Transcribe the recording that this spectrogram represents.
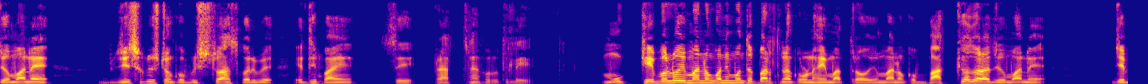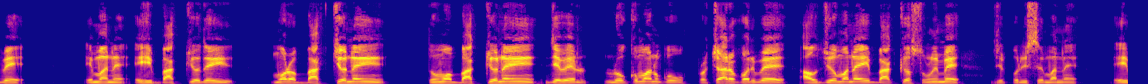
ଯେଉଁମାନେ ଯୀଶୁଖ୍ରୀଷ୍ଟଙ୍କୁ ବିଶ୍ୱାସ କରିବେ ଏଥିପାଇଁ ସେ ପ୍ରାର୍ଥନା କରୁଥିଲେ। ମୁଁ କେବଳ ଏମାନଙ୍କ ନିମନ୍ତେ ପ୍ରାର୍ଥନା କରୁନାହିଁ ମାତ୍ର ଏମାନଙ୍କ ବାକ୍ୟ ଦ୍ୱାରା ଯେଉଁମାନେ ଯେବେ ଏମାନେ ଏହି ବାକ୍ୟ ଦେଇ ମୋର ବାକ୍ୟ ନେଇ ତୁମ ବାକ୍ୟ ନେଇ ଯେବେ ଲୋକମାନଙ୍କୁ ପ୍ରଚାର କରିବେ ଆଉ ଯେଉଁମାନେ ଏହି ବାକ୍ୟ ଶୁଣିବେ ଯେପରି ସେମାନେ ଏହି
